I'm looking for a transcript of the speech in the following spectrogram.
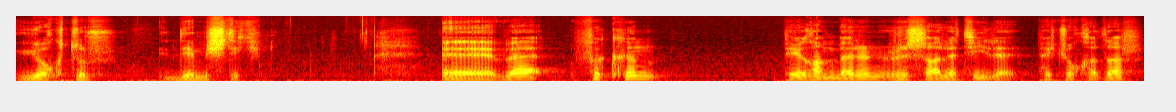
yoktur demiştik. Ee, ve fıkhın peygamberin risaletiyle pek o kadar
